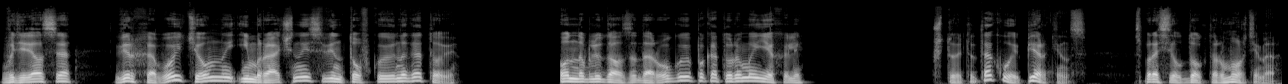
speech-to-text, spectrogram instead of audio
выделялся верховой, темный и мрачный с винтовкой наготове. Он наблюдал за дорогою, по которой мы ехали, «Что это такое, Перкинс?» — спросил доктор Мортимер.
